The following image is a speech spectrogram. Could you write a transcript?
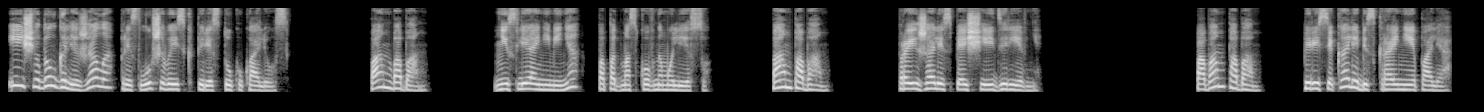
и еще долго лежала, прислушиваясь к перестуку колес. Пам-бабам. Несли они меня по подмосковному лесу. Пам-пабам. Проезжали спящие деревни. Пабам-пабам. Пересекали бескрайние поля.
